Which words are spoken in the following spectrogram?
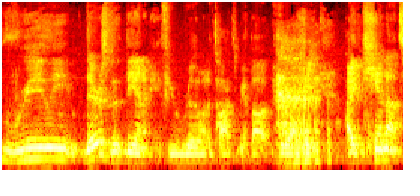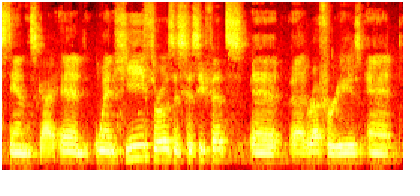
really there's the, the enemy. If you really want to talk to me about who I hate, I cannot stand this guy. And when he throws his hissy fits at, at referees and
